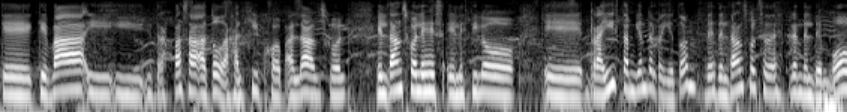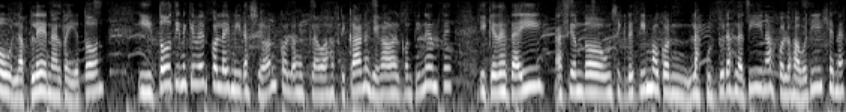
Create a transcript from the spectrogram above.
que, que va y, y- y traspasa a todas, al hip hop, al dancehall. El dancehall es el estilo eh, raíz también del reggaetón. Desde el dancehall se desprende el dembow, la plena, el reggaetón. Y todo tiene que ver con la inmigración, con los esclavos africanos llegados al continente y que desde ahí, haciendo un secretismo con las culturas latinas, con los aborígenes,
